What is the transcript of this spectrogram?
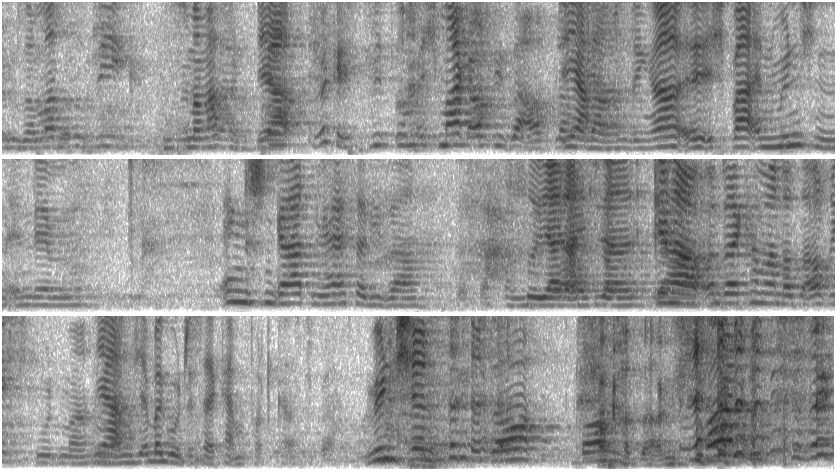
Im Sommer zur Sieg. Musst du mal machen. Ja, ja wirklich. So, ich mag auch diese aufblasbaren ja. Dinger. Ich war in München in dem englischen Garten. Wie heißt da dieser? Ach so, ja, da ist was. Genau, ja. und da kann man das auch richtig gut machen. Ja. Aber gut, ist ja kein Podcast über München. So, Bonn. Ich wollte gerade sagen. Bonn, zurück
